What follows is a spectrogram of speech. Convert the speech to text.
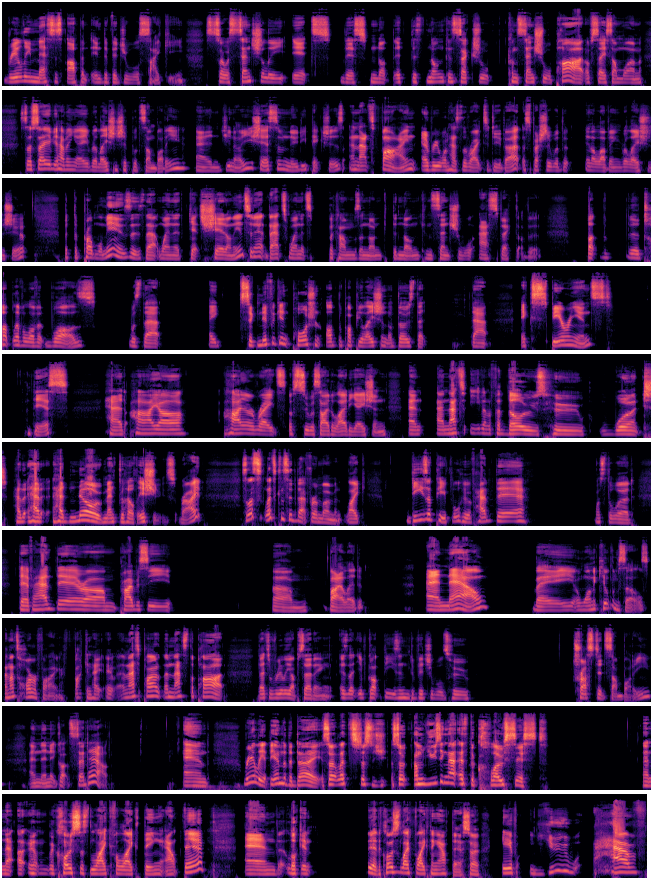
really messes up an individual's psyche. So essentially, it's this not it this non-consensual consensual part of say someone so say if you're having a relationship with somebody and you know you share some nudie pictures and that's fine. Everyone has the right to do that, especially with in a loving relationship. But the problem is is that when it gets shared on the internet, that's when it becomes a non the non-consensual aspect of it. But the, the top level of it was was that a significant portion of the population of those that that experienced this had higher higher rates of suicidal ideation. And and that's even for those who weren't had had had no mental health issues right? So let's let's consider that for a moment. Like these are people who have had their what's the word? They've had their um privacy um violated. And now they want to kill themselves, and that's horrifying. I fucking hate it. And that's part, and that's the part that's really upsetting is that you've got these individuals who trusted somebody, and then it got sent out. And really, at the end of the day, so let's just so I'm using that as the closest and uh, um, the closest like for like thing out there. And look, yeah, the closest like for like thing out there. So if you have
